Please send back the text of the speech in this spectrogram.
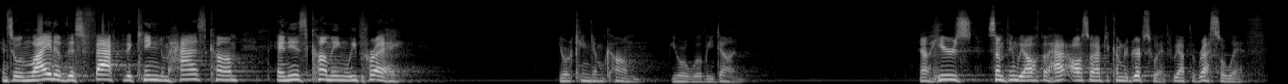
And so, in light of this fact, the kingdom has come and is coming, we pray, Your kingdom come, your will be done. Now, here's something we also have to come to grips with, we have to wrestle with.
